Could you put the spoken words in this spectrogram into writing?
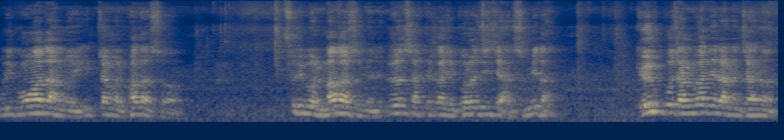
우리 공화당의 입장을 받아서 출입을 막았으면 이런 사태까지 벌어지지 않습니다. 교육부 장관이라는 자는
